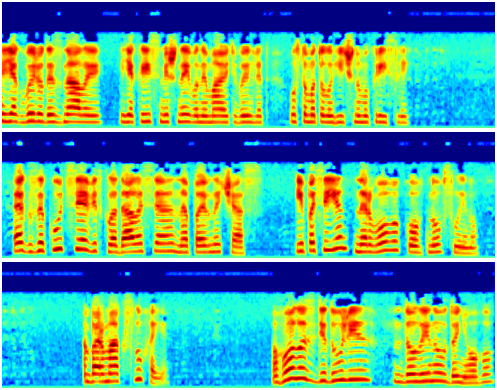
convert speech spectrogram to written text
Якби люди знали, який смішний вони мають вигляд у стоматологічному кріслі. Екзекуція відкладалася на певний час, і пацієнт нервово ковтнув слину. Бармак слухає. Голос дідулі долинув до нього,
